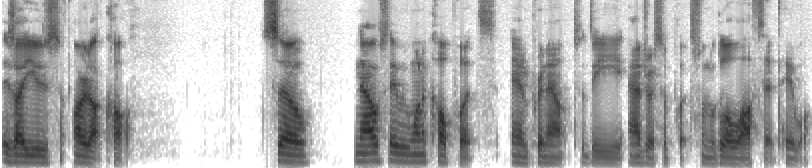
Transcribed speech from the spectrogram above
is I use r.call. So now say we want to call puts and print out the address of puts from the global offset table.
